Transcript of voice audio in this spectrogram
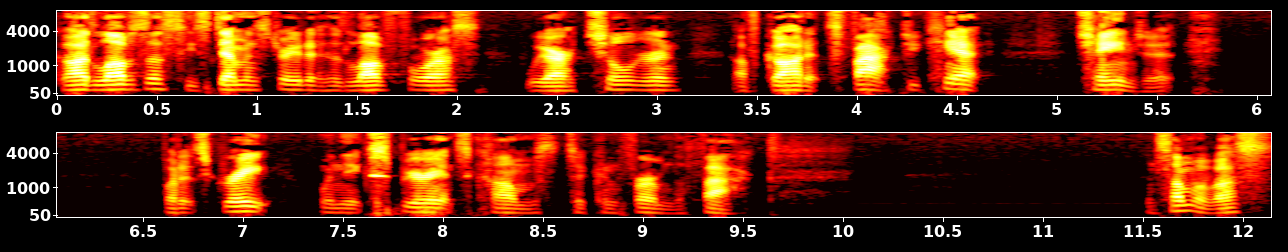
God loves us. He's demonstrated his love for us. We are children of God. It's fact. You can't change it. But it's great when the experience comes to confirm the fact. And some of us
